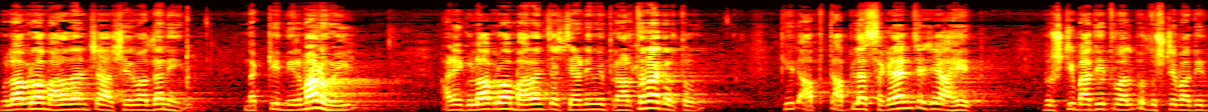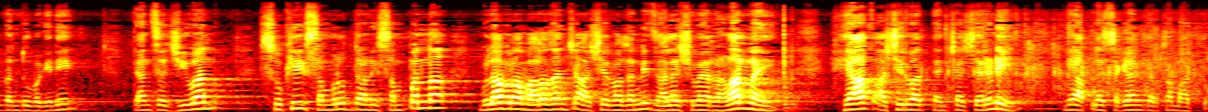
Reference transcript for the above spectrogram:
गुलाबराव महाराजांच्या आशीर्वादाने नक्की निर्माण होईल. आणि गुलाबराव महाराजांच्या चरणी मी प्रार्थना करतो की आप आपल्या सगळ्यांचे जे आहेत दृष्टीबाधित व अल्पदृष्टीबाधित बंधू भगिनी त्यांचं जीवन सुखी समृद्ध आणि संपन्न गुलाबराव महाराजांच्या आशीर्वादांनी झाल्याशिवाय राहणार नाही. ह्याच आशीर्वाद त्यांच्या चरणी मी आपल्या सगळ्यांकरता मागतो.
